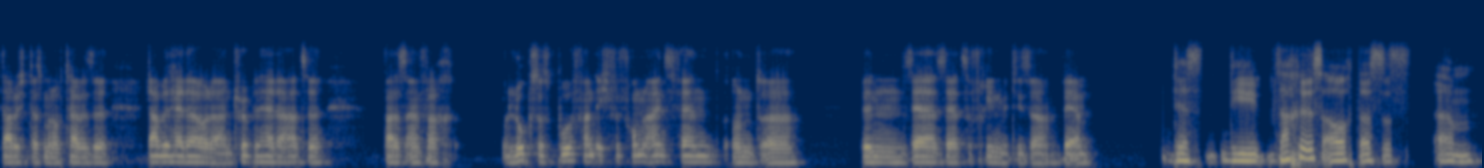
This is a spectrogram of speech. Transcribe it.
dadurch, dass man auch teilweise Doubleheader oder einen Tripleheader hatte, war das einfach Luxus pur, fand ich für Formel 1-Fan und äh, bin sehr, sehr zufrieden mit dieser WM. Das, die Sache ist auch, dass es ähm,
